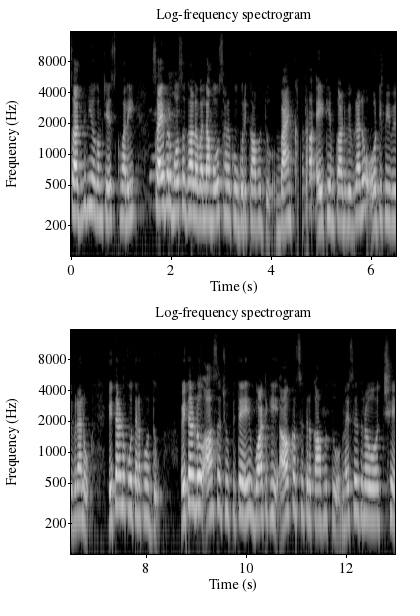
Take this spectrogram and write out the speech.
సద్వినియోగం చేసుకోవాలి. సైబర్ మోసగాల వల్ల మోసాలకు గురి కావద్దు. బ్యాంక్ ఖాతా ఏటీఎం కార్డు వివరాలు ఓటీపీ వివరాలు ఇతరులకు తెలపవద్దు. ఇతరులు ఆశ చూపితే వాటికి ఆకర్షితులు కావద్దు. మెసేజ్లో వచ్చే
